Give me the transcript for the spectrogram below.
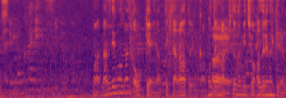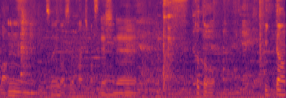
ですね。まあ何でもなんか OK になってきたなというか本当にまあはい。人の道を外れなければ、うん。そういうのはすごい感じますね。ですね。うんちょっと一旦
